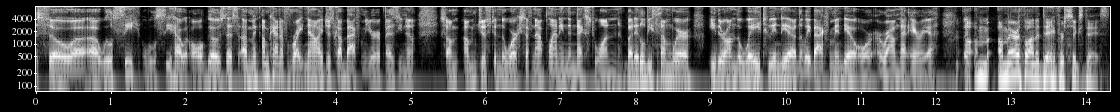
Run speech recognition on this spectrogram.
so uh, uh, we'll see. We'll see how it all goes. This I'm, I'm kind of right now. I just got back from Europe, as you know, so I'm I'm just in the works of now planning the next one. But it'll be somewhere either on the way to India, on the way back from India, or around that area. But, a, a marathon a day for six days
